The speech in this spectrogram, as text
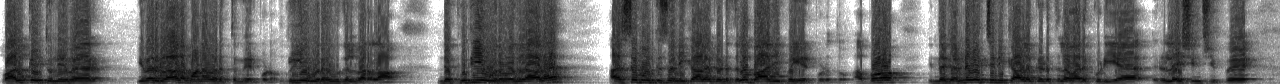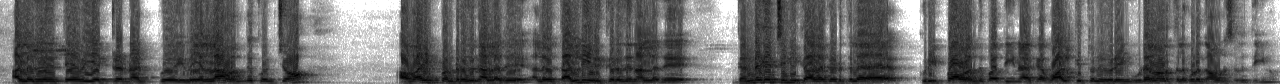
வாழ்க்கை துணைவர் இவர்களால மன வருத்தம் ஏற்படும். புதிய உறவுகள் வரலாம். இந்த புதிய உறவுகளால அஷ்டமத்து சனி காலகட்டத்துல பாதிப்பை ஏற்படுத்தும். அப்போ இந்த கண்டகச்சனி காலகட்டத்துல வரக்கூடிய ரிலேஷன்ஷிப்பு அல்லது தேவையற்ற நட்பு இவையெல்லாம் வந்து கொஞ்சம் அவாய்ட் பண்றது நல்லது அல்லது தள்ளி இருக்கிறது நல்லது. கண்டகச்சனி காலகட்டத்துல குறிப்பா வந்து பாத்தீங்கன்னாக்க வாழ்க்கை துணைவரின் உடல்நலத்துல கூட கவனம் செலுத்திக்கணும்.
